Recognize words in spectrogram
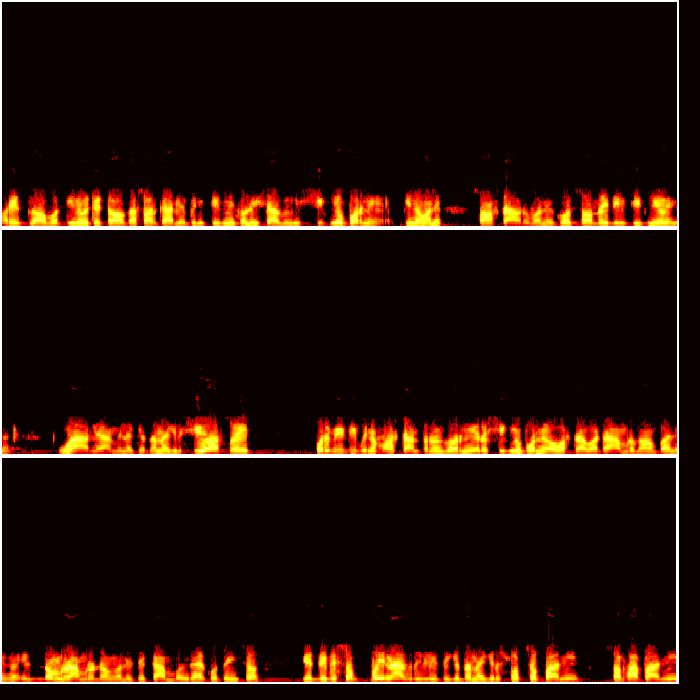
हरेक अब तिनवटै तहका सरकारले पनि टेक्निकल हिसाबले पनि सिक्नुपर्ने किनभने संस्थाहरू भनेको सधैँ दिन टिक्ने होइन। उहाँहरूले हामीलाई के त भन्दाखेरि सेवासहित प्रविधि पनि हस्तान्तरण गर्ने र सिक्नुपर्ने अवस्थाबाट हाम्रो गाउँपालिका एकदम राम्रो ढङ्गले चाहिँ काम भइरहेको चाहिँ छ। यद्यपि सबै नागरिकले चाहिँ के त भन्दाखेरि स्वच्छ पानी सफा पानी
